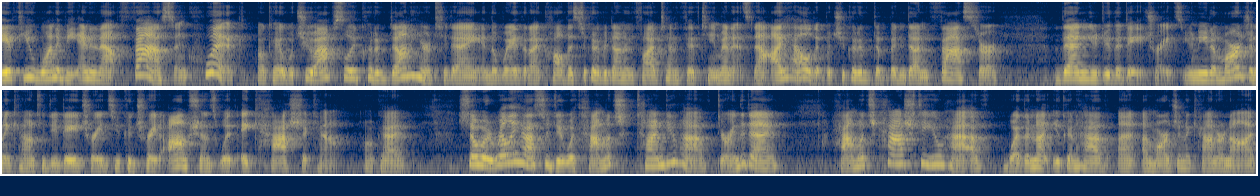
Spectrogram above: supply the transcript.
if you want to be in and out fast and quick, okay, which you absolutely could have done here today in the way that I call this, you could have been done in 5, 10, 15 minutes. Now, I held it, but you could have been done faster then you do the day trades. You need a margin account to do day trades. You can trade options with a cash account, okay? So it really has to do with how much time do you have during the day, how much cash do you have, whether or not you can have a, a margin account or not,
